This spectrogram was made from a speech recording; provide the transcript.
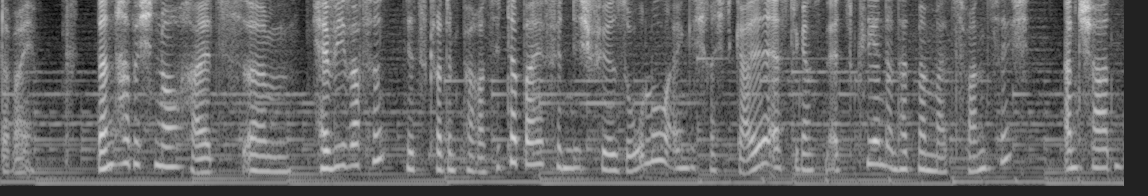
dabei. Dann habe ich noch als ähm, Heavy-Waffe, jetzt gerade den Parasit dabei, finde ich für Solo eigentlich recht geil. Erst die ganzen Ads clearen, dann hat man mal 20 an Schaden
